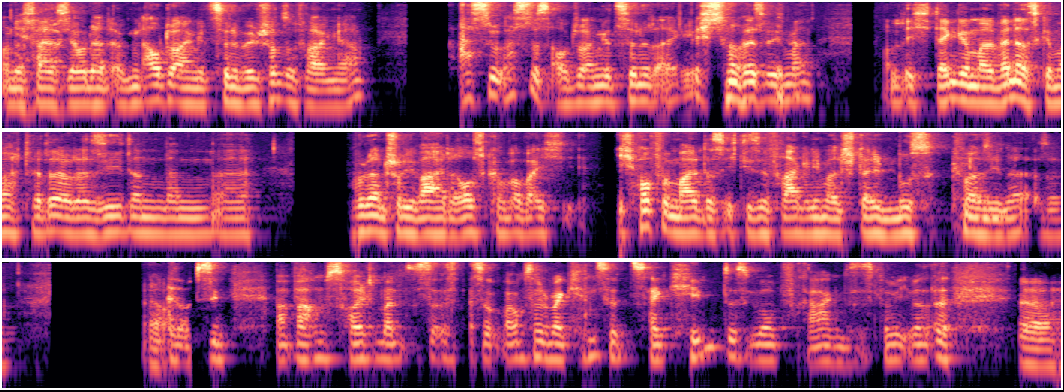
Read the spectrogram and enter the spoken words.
und das Ja. heißt, ja, der hat irgendein Auto angezündet, würde ich schon so fragen, ja. Hast du, hast du das Auto angezündet eigentlich? So, weißt du, wie ich meine? Und ich denke mal, wenn er es gemacht hätte oder sie, dann, dann äh, würde dann schon die Wahrheit rauskommen. Aber ich, ich hoffe mal, dass ich diese Frage niemals stellen muss, quasi, ne? Also, ja. Also, warum sollte man, also, warum sollte mein Kind sein Kind das überhaupt fragen? Das ist für mich immer, also, äh,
